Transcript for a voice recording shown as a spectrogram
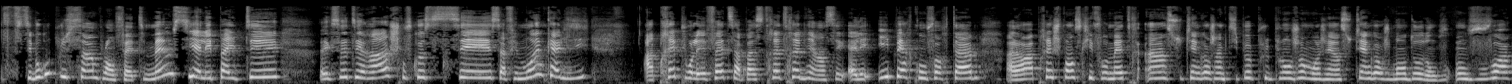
c'est beaucoup plus simple en fait. Même si elle est pailletée, etc. Je trouve que ça fait moins quali. Après, pour les fêtes, ça passe très très bien. Elle est hyper confortable. Alors après, je pense qu'il faut mettre un soutien-gorge un petit peu plus plongeant. Moi, j'ai un soutien-gorge bandeau, donc on voit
